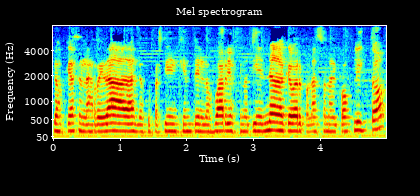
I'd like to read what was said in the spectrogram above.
los que hacen las redadas, los que persiguen gente en los barrios que no tienen nada que ver con la zona del conflicto,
